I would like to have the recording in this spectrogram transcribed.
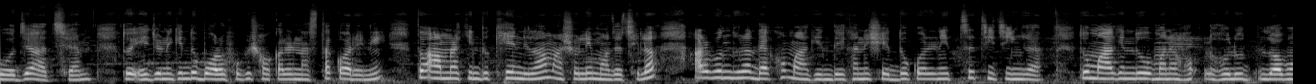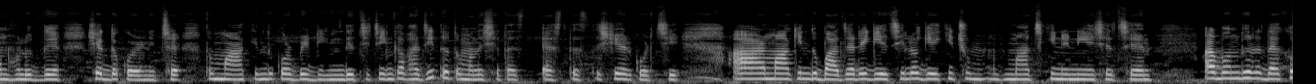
রোজা আছে, তো এই জন্য কিন্তু বড় ফুপি সকালের নাস্তা করেনি। তো আমরা কিন্তু খেয়ে নিলাম, আসলেই মজা ছিল। আর বন্ধুরা, দেখো, মা কিন্তু এখানে সেদ্ধ করে নিচ্ছে চিচিঙ্গা। তো মা কিন্তু মানে হলুদ, লবণ হলুদ দিয়ে সেদ্ধ করে নিচ্ছে। তো মা কিন্তু করবে ডিম দিয়ে চিচিঙ্কা ভাজি, তো তোমাদের সাথে আস্তে আস্তে শেয়ার করছি। আর মা কিন্তু বাজারে গিয়েছিল, গিয়ে কিছু মাছ কিনে নিয়ে এসেছে। আর বন্ধুরা দেখো,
